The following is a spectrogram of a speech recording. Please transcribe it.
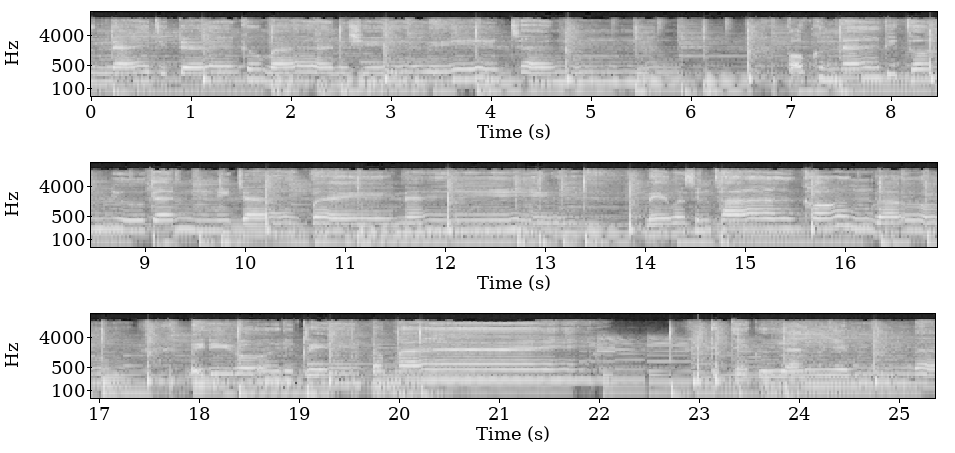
คุณนที่เดินเข้ามาในชีวิตฉันขอบคุณนที่ทนอยู่กันไม่จากไปไหน ไม่ว่าเส้นทางของเรา ไม่ได้โรยด้วยกลีบดอกไม้แต่เธอก็ยังยิ้มได้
